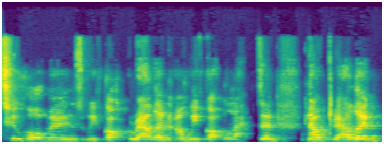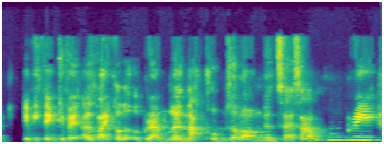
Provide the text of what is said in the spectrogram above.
two hormones. We've got ghrelin and we've got leptin. Now ghrelin, if you think of it as like a little gremlin that comes along and says, "I'm hungry,"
